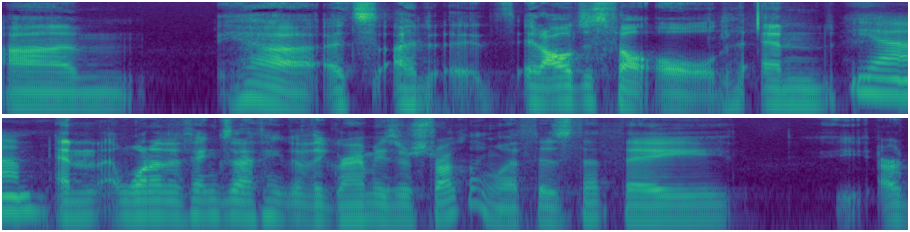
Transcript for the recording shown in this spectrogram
Um, yeah, it's, I, it's it all just felt old, and Yeah. and one of the things that I think that the Grammys are struggling with is that they are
